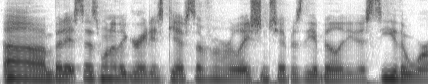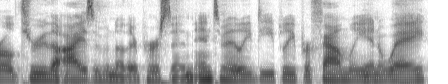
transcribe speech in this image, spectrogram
um, but it says one of the greatest gifts of a relationship is the ability to see the world through the eyes of another person intimately deeply profoundly in a way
